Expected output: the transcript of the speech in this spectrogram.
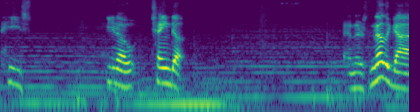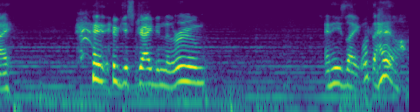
he's, you know, chained up, and there's another guy who gets dragged into the room and he's like, "What the hell?"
